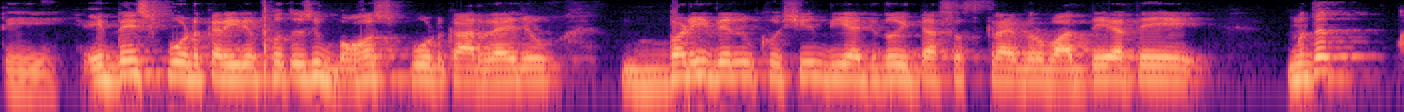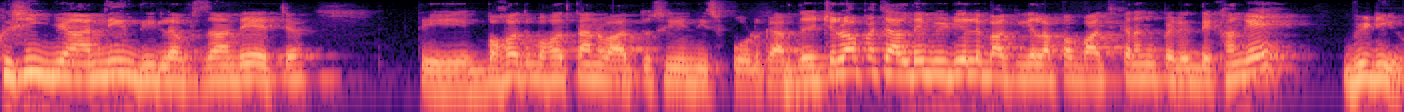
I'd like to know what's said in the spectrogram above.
ਤੇ ਇਦਾਂ ਹੀ ਸਪੋਰਟ ਕਰੀ ਰੱਖੋ, ਤੁਸੀਂ ਬਹੁਤ ਸਪੋਰਟ ਕਰ ਰਹੇ ਜੋ। ਬੜੀ ਦਿਲ ਨੂੰ ਖੁਸ਼ੀ ਹੁੰਦੀ ਹੈ ਜਦੋਂ ਇਦਾਂ ਸਬਸਕ੍ਰਾਈਬਰ ਵਧਦੇ ਆ ਤੇ ਮਤਲਬ ਖੁਸ਼ੀ ਬਿਆਨ ਨਹੀਂ ਹੁੰਦੀ ਲਫ਼ਜ਼ਾਂ ਦੇ ਵਿੱਚ ਤੇ ਬਹੁਤ ਬਹੁਤ ਧੰਨਵਾਦ ਤੁਸੀਂ ਇੰਨੀ ਸਪੋਰਟ ਕਰਦੇ ਹੋ। ਚਲੋ ਆਪਾਂ ਚੱਲਦੇ ਵੀਡੀਓ ਲਈ ਬਾਕੀ ਗੱਲ ਆਪਾਂ ਬਾਅਦ ਚ ਕਰਾਂਗੇ, ਪਹਿਲੇ ਦੇਖਾਂਗੇ ਵੀਡੀਓ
